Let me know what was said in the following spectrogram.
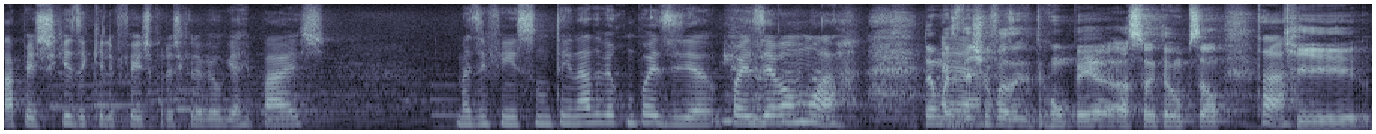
a pesquisa que ele fez para escrever o Guerra e Paz. Mas enfim, isso não tem nada a ver com poesia. Poesia, vamos lá. Não, mas é. deixa eu fazer, interromper a sua interrupção. Tá. Que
